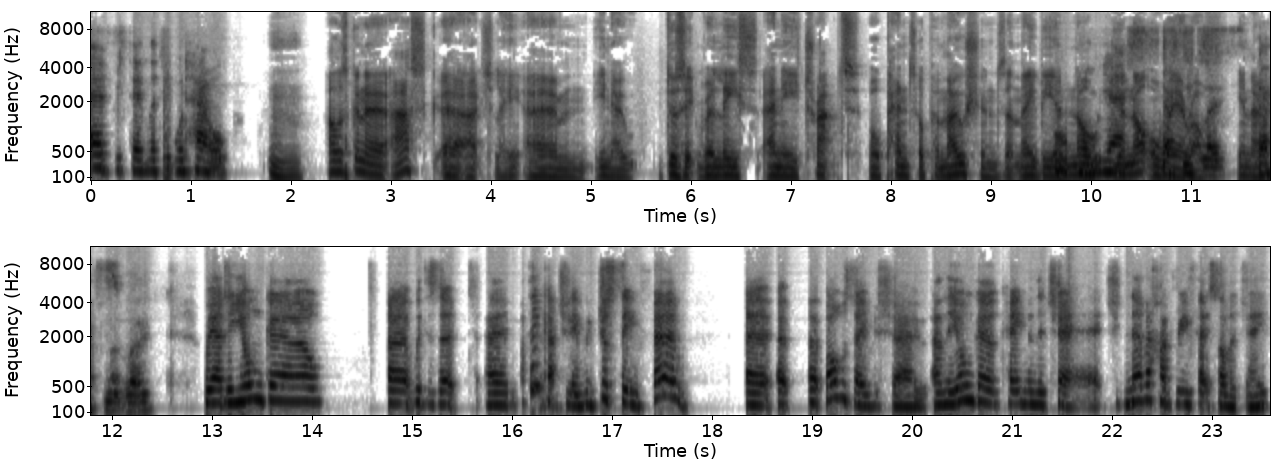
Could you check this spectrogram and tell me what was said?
everything that it would help. Mm. I was going to ask, uh, actually, um, you know, does it release any trapped or pent up emotions that maybe you're Oh, not yes. you're not aware Definitely. of? You know, Definitely. We had a young girl uh, with us at, um, I think actually we'd just seen Phil uh, at, at Bolsover show, and the young girl came in the chair. She'd never had reflexology.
